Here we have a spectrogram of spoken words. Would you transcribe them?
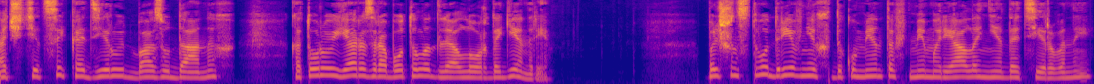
а чтецы кодируют базу данных, которую я разработала для лорда Генри. Большинство древних документов мемориала не датированы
